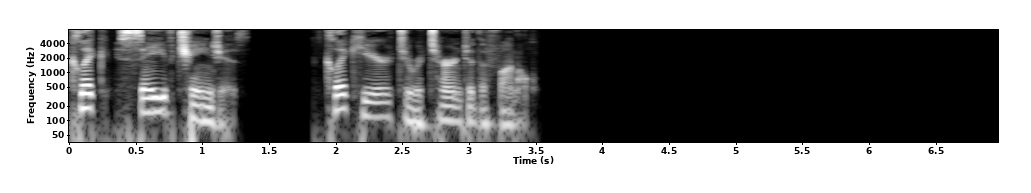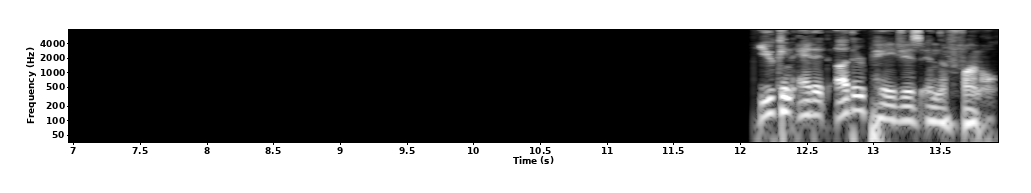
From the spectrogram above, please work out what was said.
Click Save Changes. Click here to return to the funnel. You can edit other pages in the funnel.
